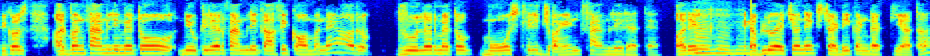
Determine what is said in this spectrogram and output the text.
because urban family में तो न्यूक्लियर फैमिली काफ़ी कॉमन है और रूरल में तो मोस्टली ज्वाइंट फैमिली रहते हैं। और एक डब्ल्यू एच ओ ने एक स्टडी कंडक्ट किया था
